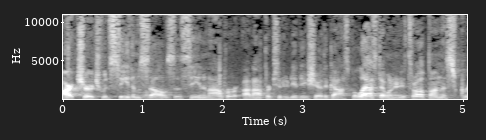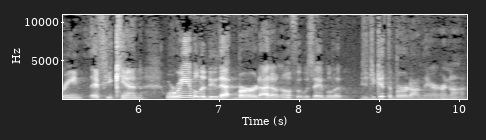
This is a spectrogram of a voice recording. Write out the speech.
our church would see themselves as seeing an, oppor- an opportunity to share the gospel. Last, I wanted to throw up on the screen, if you can. Were we able to do that bird? I don't know if it was able to. Did you get the bird on there or not?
